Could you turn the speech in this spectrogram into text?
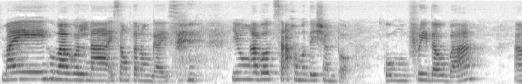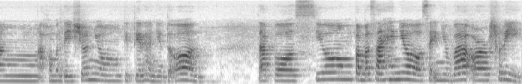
May humabol na isang tanong guys. yung about sa accommodation po. Kung free daw ba ang accommodation, yung titirhan nyo doon. Tapos, yung pamasahin nyo sa inyo ba or free?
